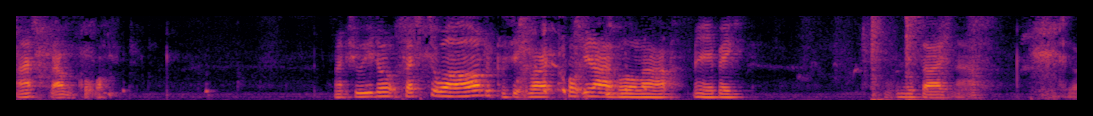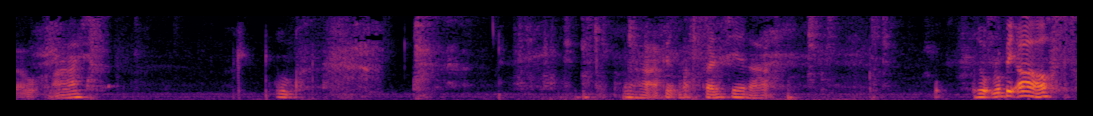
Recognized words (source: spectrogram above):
Nice brown colour. Make sure you don't press too hard because it might put your eyeball out, maybe. On the side now. That look nice. Ooh. Right, I think that's plenty of that. Don't rub it off.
